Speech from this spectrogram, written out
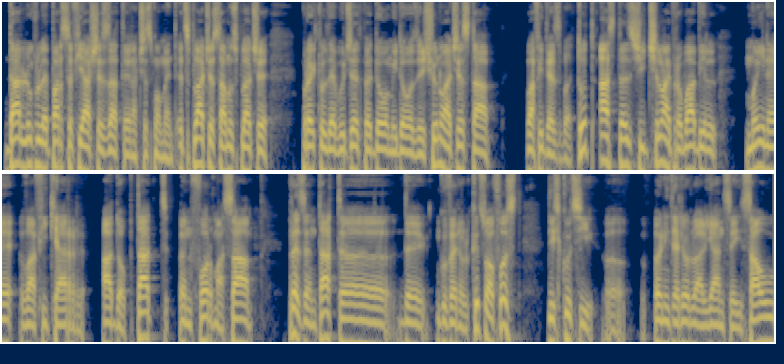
dar lucrurile par să fie așezate în acest moment. Îți place sau nu-ți place proiectul de buget pe 2021? Acesta va fi dezbătut astăzi și cel mai probabil mâine va fi chiar adoptat în forma sa prezentată de guvernul Câțu. Au fost discuții uh, în interiorul alianței, s-au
